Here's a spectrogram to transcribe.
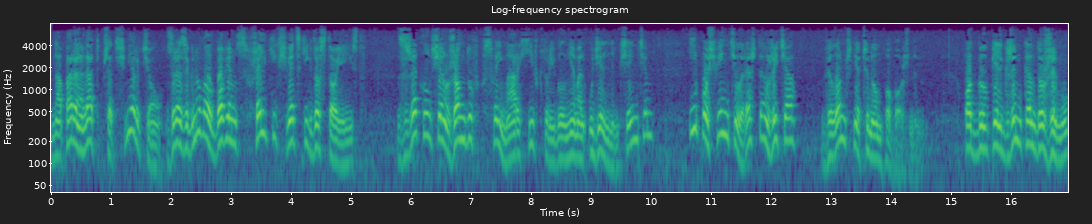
Na parę lat przed śmiercią zrezygnował bowiem z wszelkich świeckich dostojeństw zrzekł się rządów w swej marchi, w której był niemal udzielnym księciem i poświęcił resztę życia wyłącznie czynom pobożnym. odbył pielgrzymkę do Rzymu,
